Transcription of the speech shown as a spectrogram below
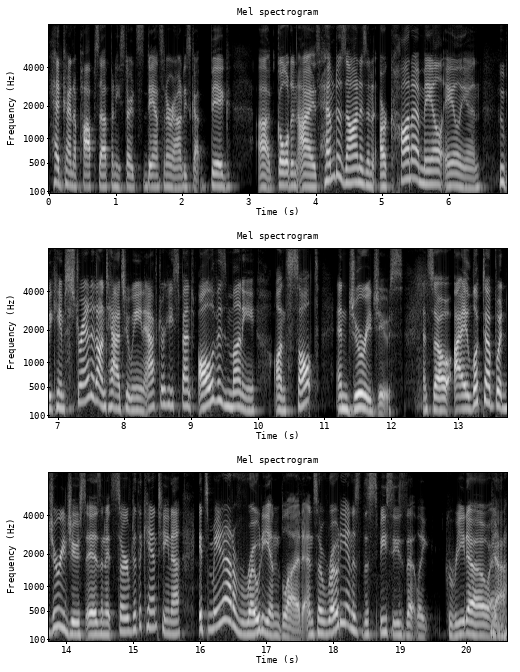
head kind of pops up and he starts dancing around. He's got big uh, golden eyes. Hem Dazon is an Arcona male alien who became stranded on Tatooine after he spent all of his money on salt and jury juice. And so I looked up what jury juice is, and it's served at the cantina. It's made out of Rodian blood, and so Rodian is the species that like Greedo and Yeah.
